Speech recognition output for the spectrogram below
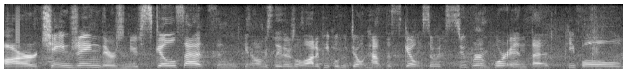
are changing, there's new skill sets, and you know, obviously there's a lot of people who don't have the skills. So it's super important that people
